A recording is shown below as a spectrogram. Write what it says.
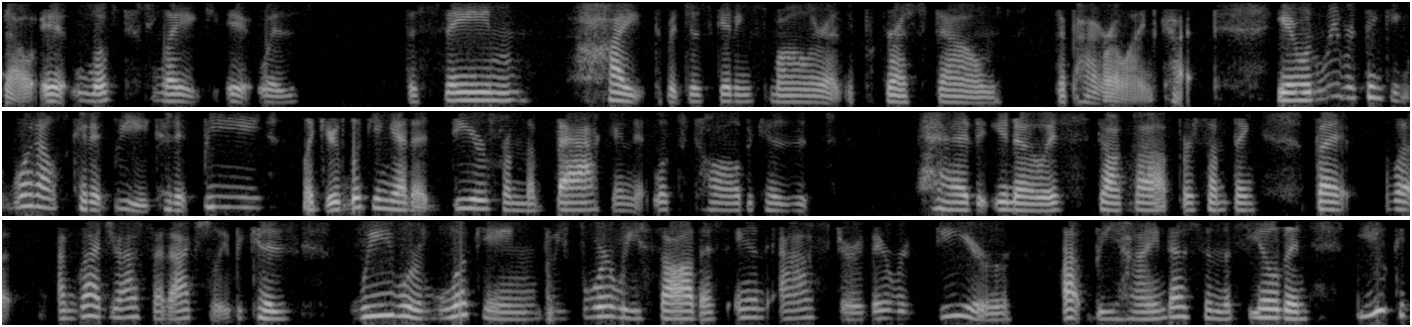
No it looked like it was the same height but just getting smaller as it progressed down the power line cut. You know when we were thinking what else could it be? Could it be like you're looking at a deer from the back and it looks tall because its head you know is stuck up or something? But what i'm glad you asked that actually because we were looking before we saw this and after there were deer up behind us in the field and you could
